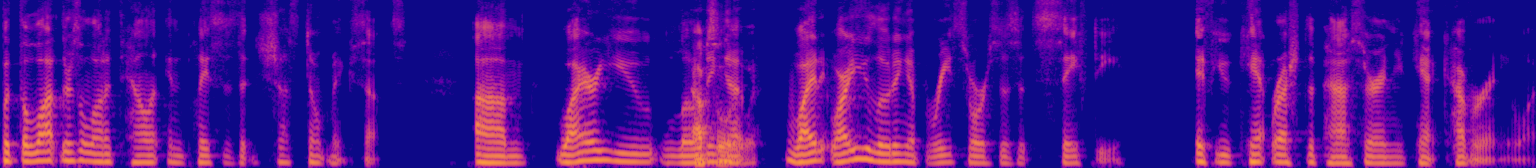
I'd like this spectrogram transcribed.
but the lot there's a lot of talent in places that just don't make sense. Um, why are you loading Absolutely. up? Why why are you loading up resources at safety if you can't rush the passer and you can't cover anyone?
